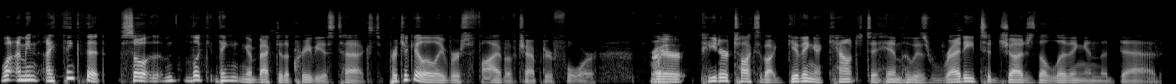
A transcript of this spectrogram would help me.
Well, I mean, I think that, so look, thinking back to the previous text, particularly verse 5 of chapter 4, right. where Peter talks about giving account to him who is ready to judge the living and the dead.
